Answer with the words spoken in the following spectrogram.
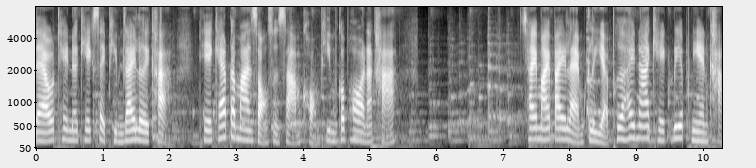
แล้วเทเนื้อเค้กใส่พิมพ์ได้เลยค่ะ แค่ประมาณ2ส่วน3ของพิมพ์ก็พอนะคะ ใช้ไม้ปลายแหลมเกลี่ยเพื่อให้หน้าเค้กเรียบเนียนค่ะ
